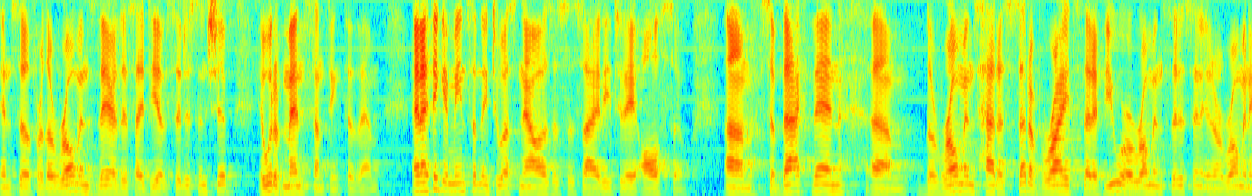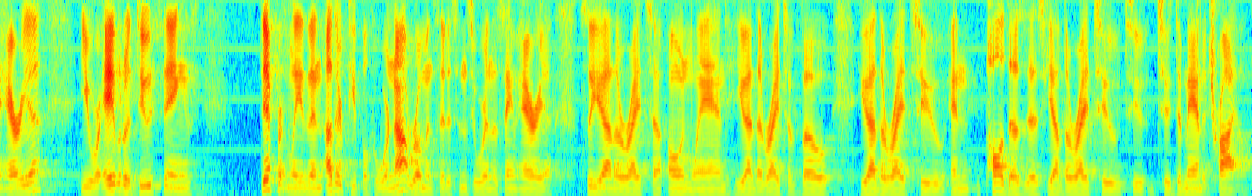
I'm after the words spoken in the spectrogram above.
And so, for the Romans there, this idea of citizenship, it would have meant something to them. And I think it means something to us now as a society today also. Um, so, back then, um, the Romans had a set of rights that if you were a Roman citizen in a Roman area, you were able to do things differently than other people who were not Roman citizens who were in the same area. So you have the right to own land, you have the right to vote, you have the right to, and Paul does this, you have the right to, to, to demand a trial,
